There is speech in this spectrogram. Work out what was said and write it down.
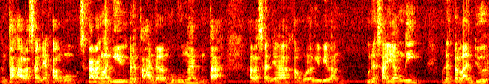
entah alasannya kamu sekarang lagi bertahan dalam hubungan entah alasannya kamu lagi bilang udah sayang nih udah terlanjur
